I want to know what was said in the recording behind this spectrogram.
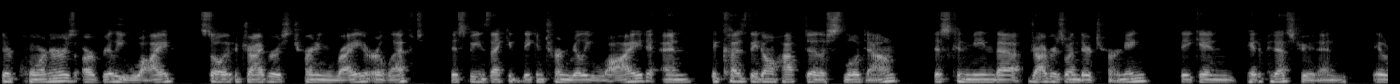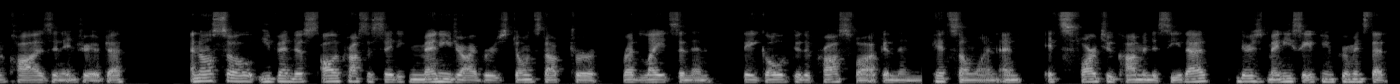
their corners are really wide. So if a driver is turning right or left, this means that they can turn really wide. And because they don't have to slow down, this can mean that drivers, when they're turning, they can hit a pedestrian and it would cause an injury or death. And also, even just all across the city, many drivers don't stop for red lights and then they go through the crosswalk and then hit someone. And it's far too common to see that. There's many safety improvements that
